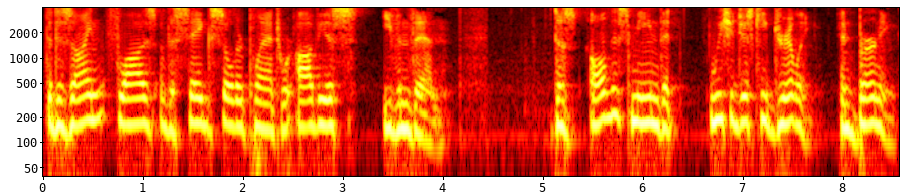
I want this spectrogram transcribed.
the design flaws of the SEG solar plant were obvious even then. Does all this mean that we should just keep drilling and burning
